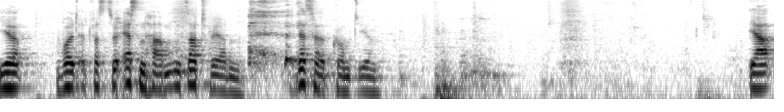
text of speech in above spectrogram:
ihr wollt etwas zu essen haben und satt werden. Deshalb kommt ihr. Ja,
